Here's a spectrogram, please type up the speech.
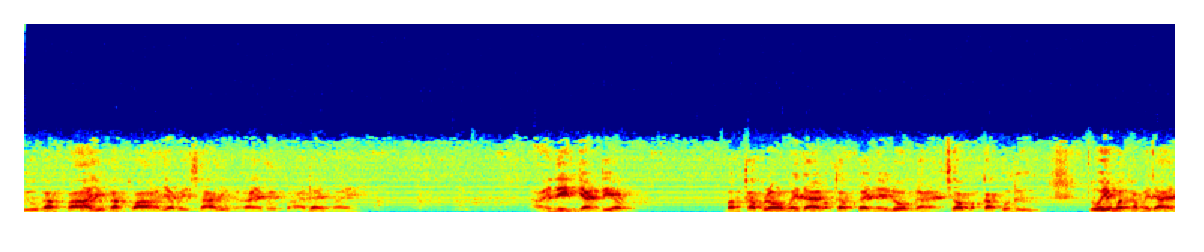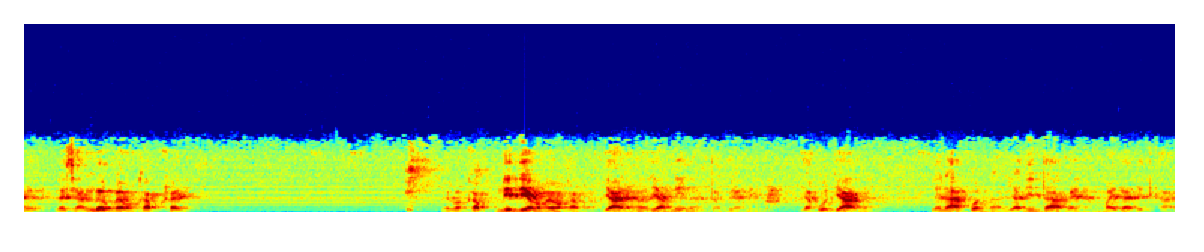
ยู่ข้างขวาอยู่ข้างขวา อย่าไปซ้ายอยู่ข้างซ้ายไปขวาได้ไหม ไอ้นิ่งอย่างเดียว บังคับเราไม่ได้บังคับใครในโลกได้ ชอบบังคับคนอื่น ตัวเองบังคับไม่ได้เลยและฉันเลิกไม่บังคับใครไม่บังคับนิดเดียวไม่บังคับ อย่านะอย่างนี้นะทำอย่างนี้ อย่าพูดอย่างนะอย่าด่าคนนะอย่านินทาใครนะไม่ได้เด็ดขาด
